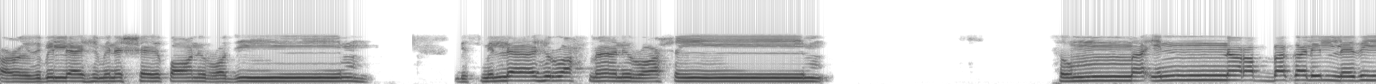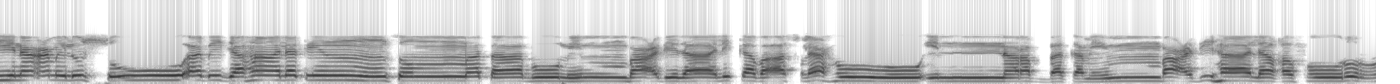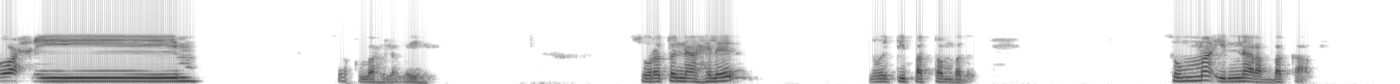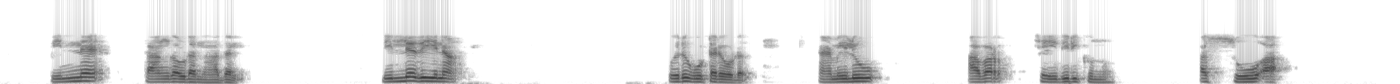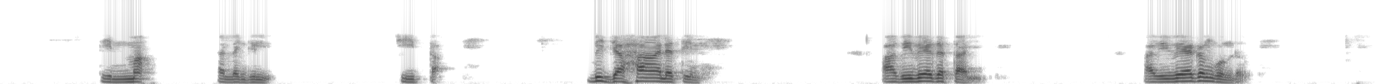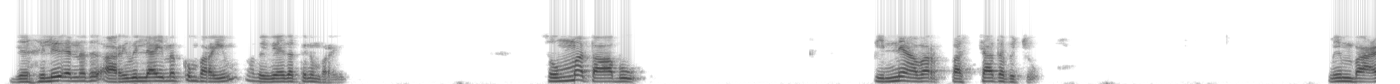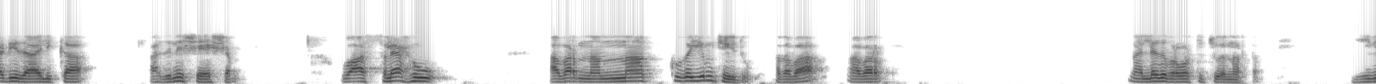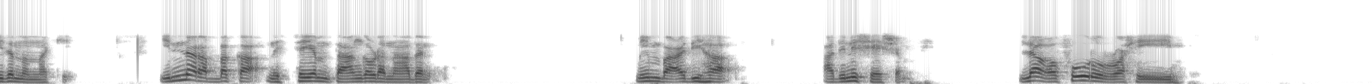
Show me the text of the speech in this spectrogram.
أعوذ بالله من الشيطان الرجيم. بسم الله الرحمن الرحيم. ثم إن ربك للذين عملوا السوء بجهالة ثم تابوا من بعد ذلك وأصلحوا إن ربك من بعدها لغفور رحيم. സൂറത്തു നഹൽ നൂറ്റി പത്തൊമ്പത് സുമ്മ ഇന്ന റബ്ബക്ക. പിന്നെ താങ്കളുടെ നാഥൻ. ലില്ലദീന. ഒരു കൂട്ടരോട്. അമിലു. അവർ ചെയ്തിരിക്കുന്നു. അസൂ തിന്മ. അല്ലെങ്കിൽ ചീത്ത. ബിജഹാലത്തിൻ അവിവേകത്താൽ അവിവേകം കൊണ്ട്. ജഹ്ല് എന്നത് അറിവില്ലായ്മക്കും പറയും അവിവേകത്തിനും പറയും. സുമ്മ താബു. പിന്നെ അവർ പശ്ചാത്തപിച്ചു. മിംബാദി ദാലിക്ക. അതിനുശേഷം വാസ്ലഹു അവർ നന്നാക്കുകയും ചെയ്തു. അഥവാ അവർ നല്ലത് പ്രവർത്തിച്ചു എന്നർത്ഥം. ജീവിതം നന്നാക്കി. ഇന്ന റബ്ബക്ക നിശ്ചയം താങ്കളുടെ നാഥൻ. മിം ബാദിഹ. അതിനുശേഷം റഹീം.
